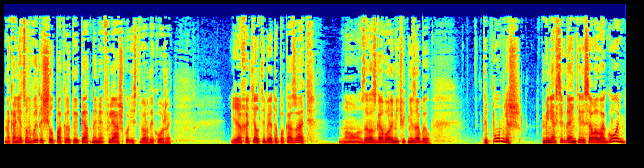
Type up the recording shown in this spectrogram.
Наконец он вытащил покрытую пятнами фляжку из твердой кожи. «Я хотел тебе это показать, но за разговорами чуть не забыл. Ты помнишь, меня всегда интересовал огонь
